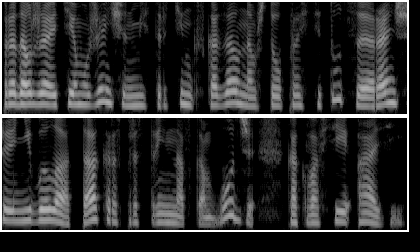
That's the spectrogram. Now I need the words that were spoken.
Продолжая тему женщин, мистер Тинг сказал нам, что проституция раньше не была так распространена в Камбодже, как во всей Азии.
